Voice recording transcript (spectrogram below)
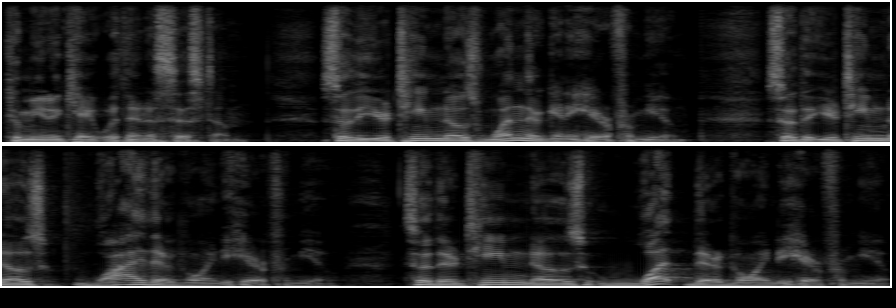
communicate within a system, so that your team knows when they're going to hear from you, so that your team knows why they're going to hear from you, so their team knows what they're going to hear from you.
